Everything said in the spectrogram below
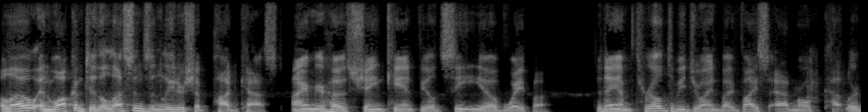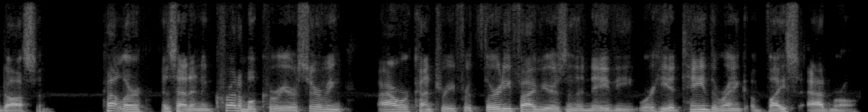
Hello, and welcome to the Lessons in Leadership podcast. I am your host, Shane Canfield, CEO of WEPA. Today, I'm thrilled to be joined by Vice Admiral Cutler Dawson. Cutler has had an incredible career serving our country for 35 years in the Navy, where he attained the rank of Vice Admiral.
